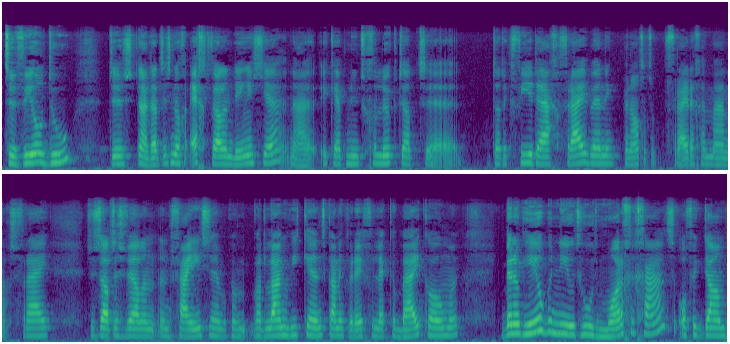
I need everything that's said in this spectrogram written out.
te veel doe. Dus nou, dat is nog echt wel een dingetje. Nou, ik heb nu het geluk dat, uh, dat ik vier dagen vrij ben. Ik ben altijd op vrijdag en maandags vrij. Dus dat is wel een, een fijn iets. Dan heb ik een wat lang weekend. Kan ik weer even lekker bijkomen. Ik ben ook heel benieuwd hoe het morgen gaat. Of ik dan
